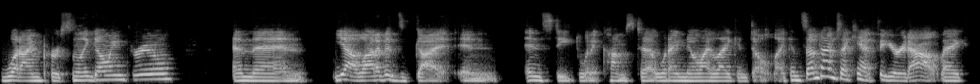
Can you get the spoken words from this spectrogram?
what I'm personally going through. And then, yeah, a lot of it's gut and instinct when it comes to what I know I like and don't like. And sometimes I can't figure it out. Like,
